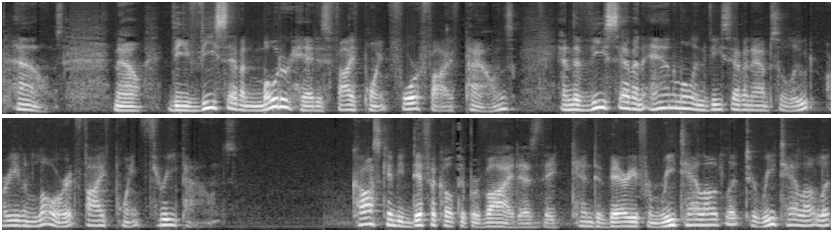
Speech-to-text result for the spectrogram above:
pounds. Now, the V7 Motorhead is 5.45 pounds, and the V7 Animal and V7 Absolute are even lower at 5.3 pounds. Costs can be difficult to provide as they tend to vary from retail outlet to retail outlet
